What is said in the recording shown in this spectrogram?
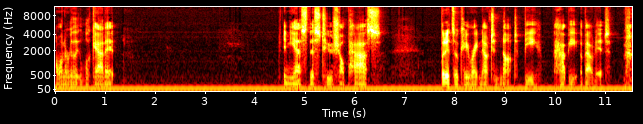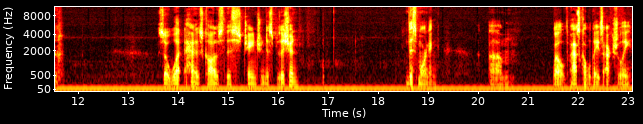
I want to really look at it And yes, this too shall pass. But it's okay right now to not be happy about it. so, what has caused this change in disposition? This morning. Um, well, the past couple days actually.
